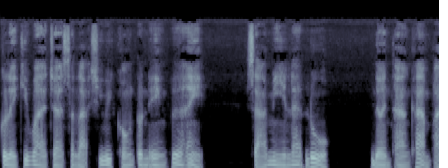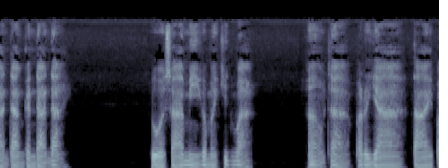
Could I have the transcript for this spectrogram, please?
ก็เลยคิดว่าจะสละชีวิตของตนเองเพื่อให้ สามีและลูก เดินทางข้ามผ่านทางกันดารได้ ตัวสามีก็มาคิดว่าอ้าวถ้าภรรยาตายไป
